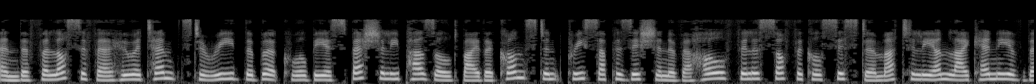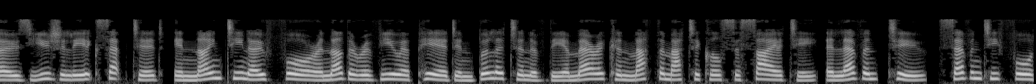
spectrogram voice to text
and the philosopher who attempts to read the book will be especially puzzled by the constant presupposition of a whole philosophical system utterly unlike any of those usually accepted. In 1904, another review appeared in Bulletin of the American Mathematical Society 11 74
